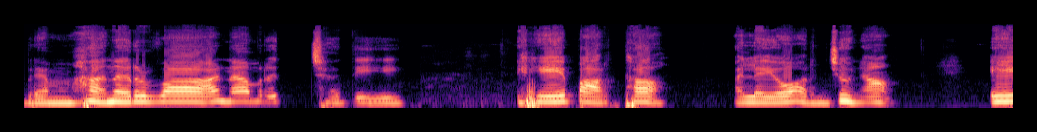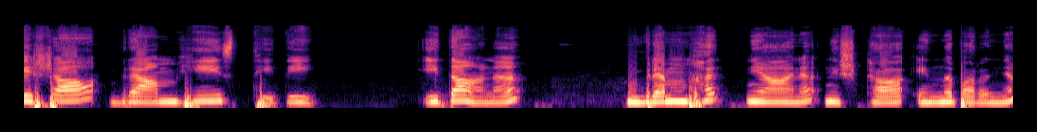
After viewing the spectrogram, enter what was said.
ബ്രഹ്മനിർവാണമൃച്ഛതി. ഹേ പാർത്ഥ അല്ലയോ അർജുന ഏഷാ ബ്രാഹ്മി സ്ഥിതി. ഇതാണ് ബ്രഹ്മജ്ഞാന നിഷ്ഠ എന്ന് പറഞ്ഞ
